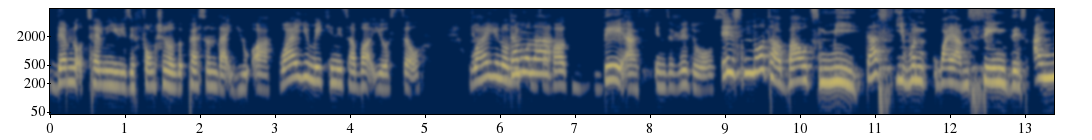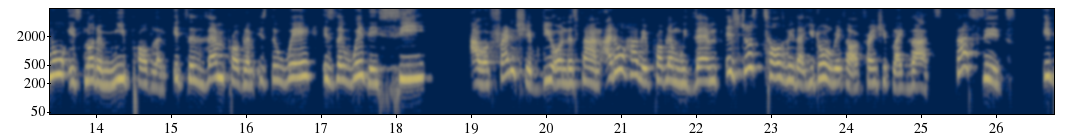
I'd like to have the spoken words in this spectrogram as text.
them not telling you is a function of the person that you are? Why are you making it about yourself? Why are you not making it about they as individuals? It's not about me. That's even why I'm saying this. I know it's not a me problem. It's a them problem. It's the way it's the way they see our friendship. Do you understand? I don't have a problem with them. It just tells me that you don't rate our friendship like that. That's it. It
